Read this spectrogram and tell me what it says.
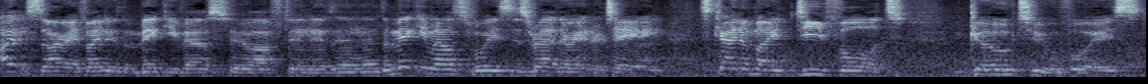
I'm sorry if I do the Mickey Mouse too often. Uh, The Mickey Mouse voice is rather entertaining. It's kind of my default go-to voice.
